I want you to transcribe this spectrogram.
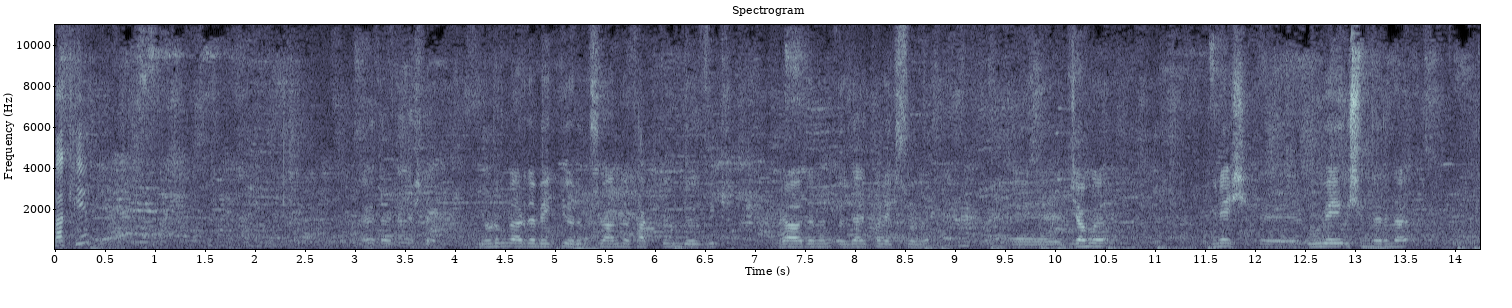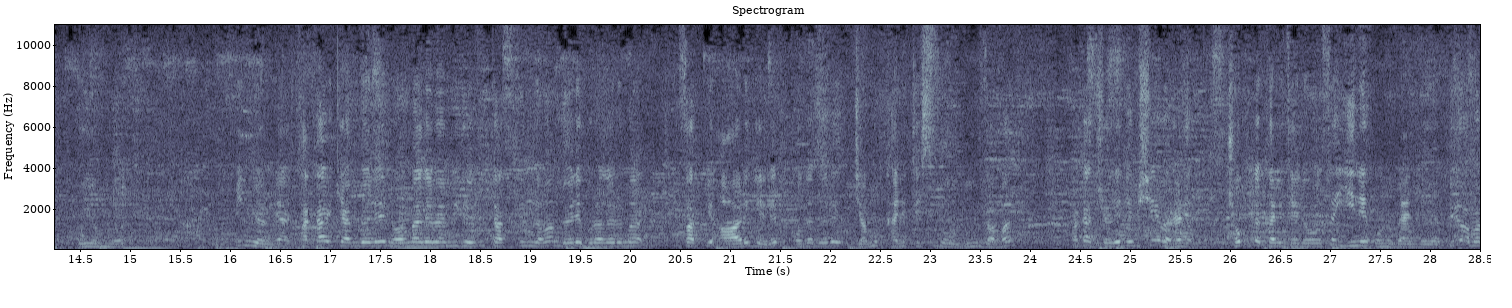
Bakayım. Evet arkadaşlar, yorumlarda bekliyorum. Şu anda taktığım gözlük Prada'nın özel koleksiyonu. Ee, camı güneş e, UV ışınlarına uyumlu. Bilmiyorum yani takarken böyle normalde ben bir gözlük taktığım zaman böyle buralarıma ufak bir ağrı gelir. O da böyle camın kalitesiz olduğu zaman. Fakat şöyle de bir şey var hani çok da kaliteli olsa yine onu bende yapıyor ama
